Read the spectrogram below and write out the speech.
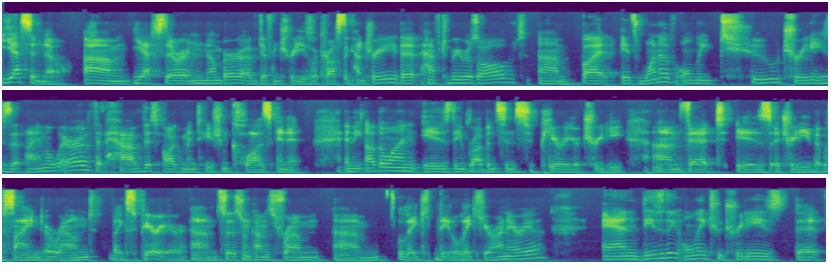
Yes and no. Um, yes, there are a number of different treaties across the country that have to be resolved, um, but it's one of only two treaties that I'm aware of that have this augmentation clause in it. And the other one is the Robinson Superior Treaty, um, that is a treaty that was signed around Lake Superior. Um, so this one comes from um, Lake the Lake Huron area, and these are the only two treaties that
